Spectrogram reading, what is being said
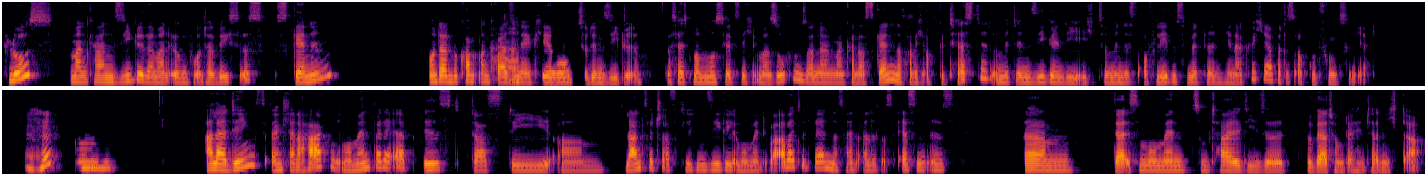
plus man kann Siegel, wenn man irgendwo unterwegs ist, scannen und dann bekommt man quasi Ah. 'ne Erklärung zu dem Siegel. Das heißt, man muss jetzt nicht immer suchen, sondern man kann das scannen. Das habe ich auch getestet und mit den Siegeln, die ich zumindest auf Lebensmitteln hier in der Küche habe, hat das auch gut funktioniert. Mhm. Allerdings, ein kleiner Haken im Moment bei der App ist, dass die, ähm, landwirtschaftlichen Siegel im Moment überarbeitet werden. Das heißt, alles, was Essen ist, ähm, da ist im Moment zum Teil diese Bewertung dahinter nicht da.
